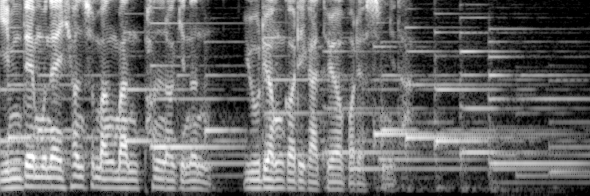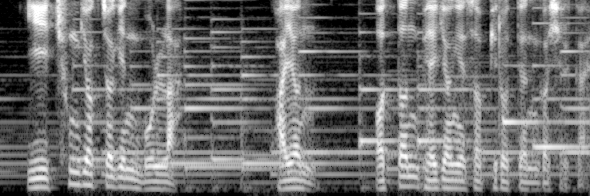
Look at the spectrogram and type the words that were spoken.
임대문의 현수막만 펄럭이는 유령거리가 되어버렸습니다. 이 충격적인 몰락, 과연 어떤 배경에서 비롯된 것일까요?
